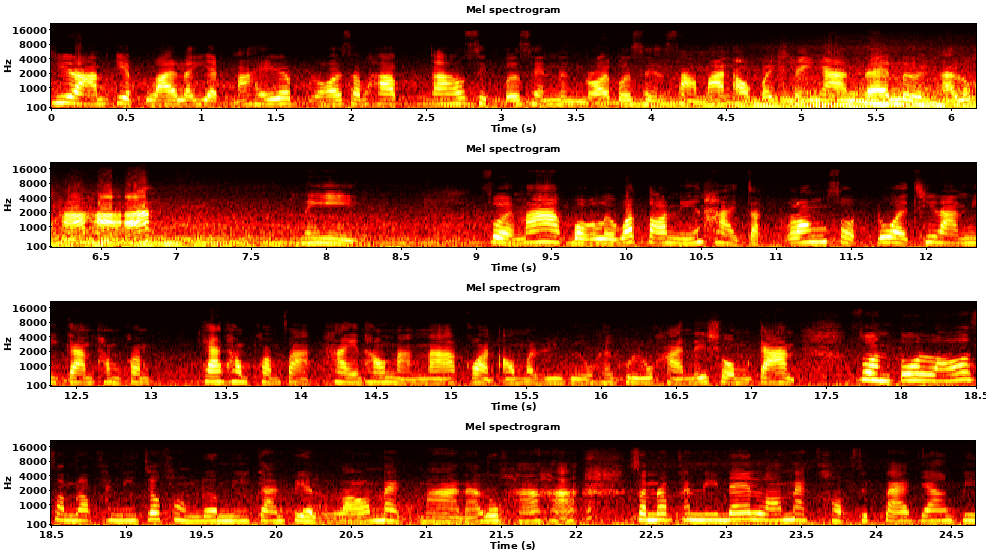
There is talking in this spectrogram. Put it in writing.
ที่ร้านเก็บรายละเอียดมาให้เรียบร้อยสภาพ 90% 100%สามารถเอาไปใช้งานได้เลยนะลูกค้าค่ะ นี่ สวยมากบอกเลยว่าตอนนี้ถ่ายจากกล้องสดด้วยที่ร้านมีการทำความ ค่ทำความสะอาดให้เท่านั้นนะ ก่อนเอามารีวิว ให้คุณลูกค้าได้ชมกัน ส่วนตัวล้อสำหรับคันนี้เจ้าของเดิมมีการเปลี่ยนล้อแม็กมานะลูกค้าค่ะสำหรับคันนี้ได้ล้อแม็กขอบ 18 ยางปี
